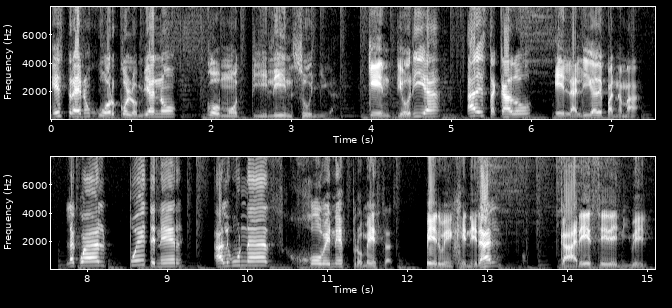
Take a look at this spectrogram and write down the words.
es traer un jugador colombiano como Tilín Zúñiga, que en teoría ha destacado en la Liga de Panamá, la cual puede tener algunas jóvenes promesas, pero en general carece de nivel.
